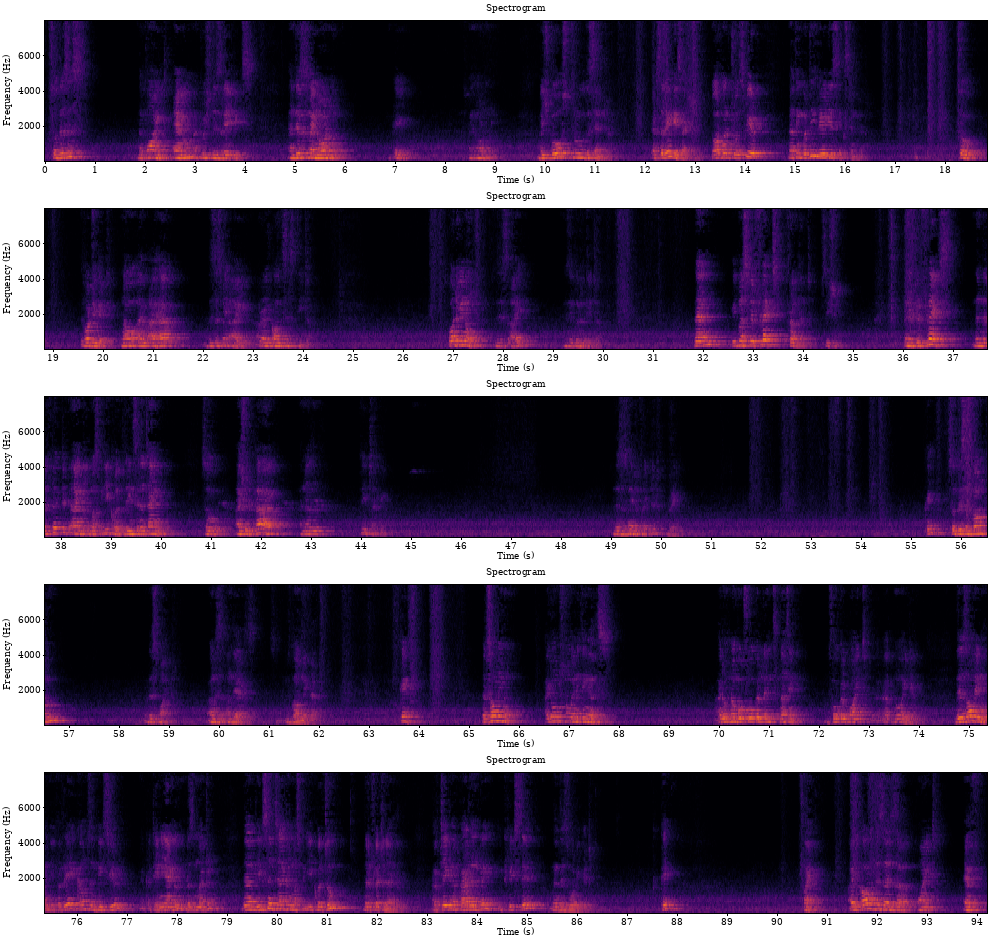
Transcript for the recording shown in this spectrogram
So, this is the point M at which this ray hits. And this is my normal. Okay? my normal, which goes through the center. That's the radius actually. Normal to a sphere, nothing but the radius extended. So, what you get. Now I, I have, this is my I, or I'll call this as theta. What do we know? This is I is equal to theta. Then it must reflect from that position. When it reflects, then the reflected angle must be equal to the incident angle. So I should have another theta here. This is my reflected ray. Okay, so this has gone through this point on, this, on the axis. It's gone like that. Okay, that's all I know. I don't know anything else. I don't know about focal length, nothing. Focal point, I have no idea. This is all I know. If a ray comes and hits here at any angle, doesn't matter, then the incident angle must be equal to the reflected angle. I've taken a parallel ray, it hits there, then this is what you get. Okay? Fine. I'll call this as a point F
